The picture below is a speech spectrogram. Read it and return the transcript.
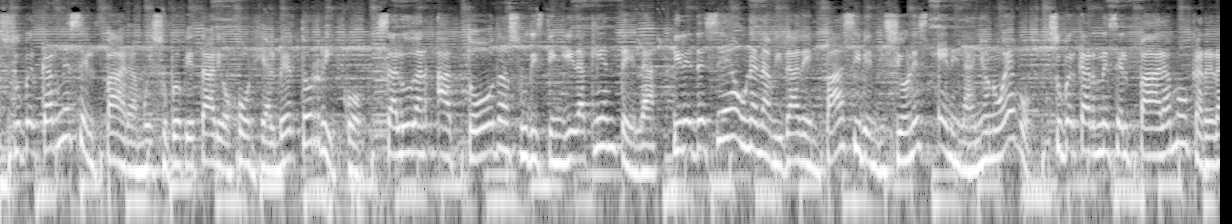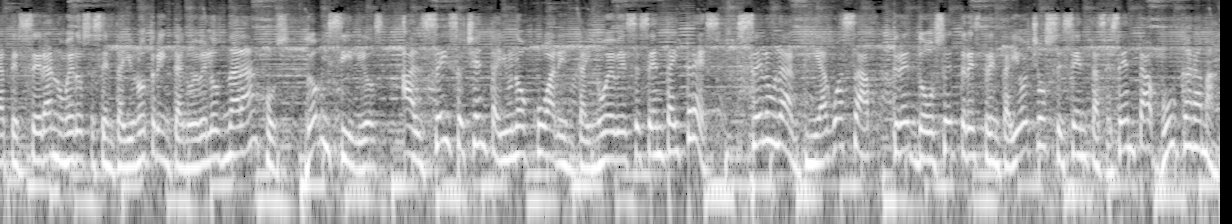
Supercarnes El Páramo y su propietario Jorge Alberto Rico saludan a toda su distinguida clientela y les desea una Navidad en paz y bendiciones en el año nuevo. Supercarnes El Páramo, carrera tercera número 6139 Los Naranjos. Domicilios al 681-4963. Celular vía WhatsApp 312-338-6060 Bucaramanga.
